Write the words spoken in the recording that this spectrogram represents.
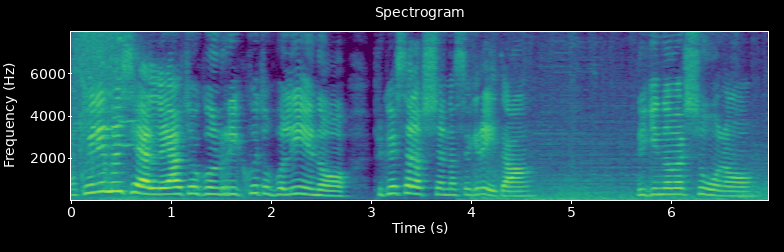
Ah, quindi lui si è alleato con Ricco e Topolino. Per questa è la scena segreta di Kingdom Hearts 1.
